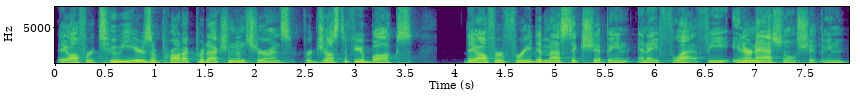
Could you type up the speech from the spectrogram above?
They offer two years of product protection insurance for just a few bucks. They offer free domestic shipping and a flat fee international shipping.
